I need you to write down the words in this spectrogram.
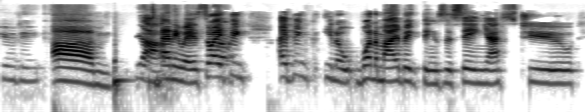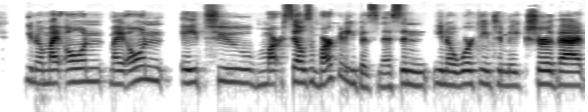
Judy. Um, yeah. Anyway, so I think I think you know one of my big things is saying yes to you know my own my own a2 mar- sales and marketing business and you know working to make sure that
